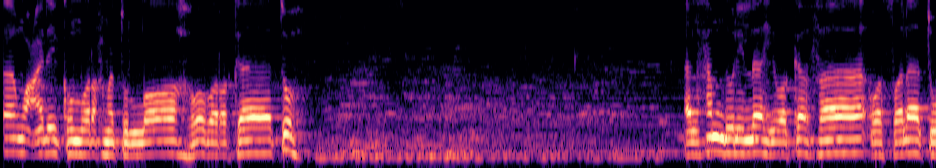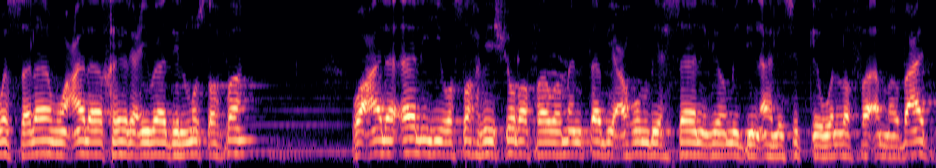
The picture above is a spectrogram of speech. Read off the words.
السلام عليكم ورحمة الله وبركاته الحمد لله وكفى والصلاة والسلام على خير عباد المصطفى وعلى آله وصحبه الشرفاء ومن تبعهم بإحسان اليوم الدين أهل الصدق والوفاء أما بعد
